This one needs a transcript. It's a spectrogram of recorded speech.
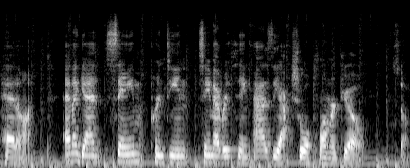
head on. And again, same printing, same everything as the actual Plumber Joe. So,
